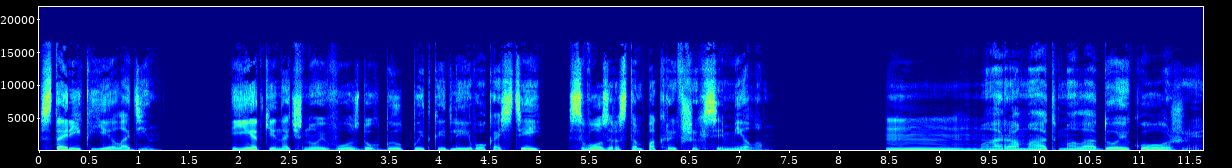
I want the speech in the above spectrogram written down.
Старик ел один. Едкий ночной воздух был пыткой для его костей, с возрастом покрывшихся мелом. «Ммм, аромат молодой кожи.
